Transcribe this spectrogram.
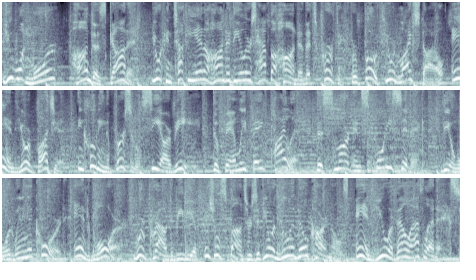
You want more? Honda's got it. Your Kentuckiana Honda dealers have the Honda that's perfect for both your lifestyle and your budget, including the versatile CRV, the family fave Pilot, the smart and sporty Civic, the award winning Accord, and more. We're proud to be the official sponsors of your Louisville Cardinals and U of L Athletics.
